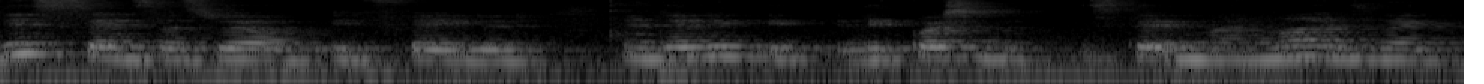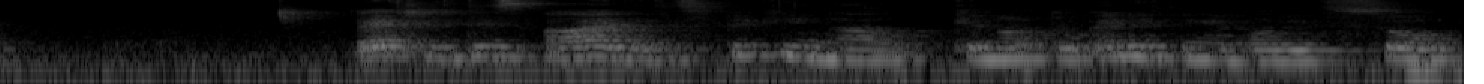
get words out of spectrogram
This sense as well it faded, and then it, it, the question that stayed in my mind is like, actually, this I that is speaking now cannot do anything about it. So,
